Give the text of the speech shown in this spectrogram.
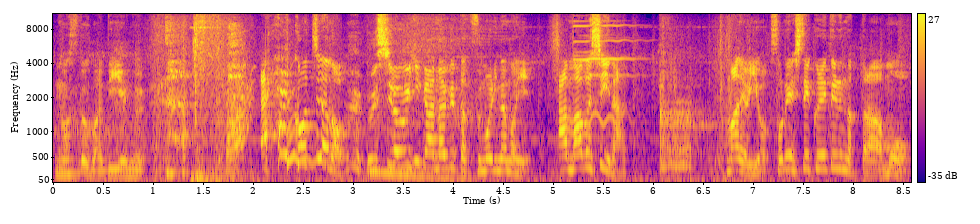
載せとくわ DM こっちなの。後ろ向きから殴ったつもりなのに。あ眩しいな。まあでもいいよ。それしてくれてるんだったらも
